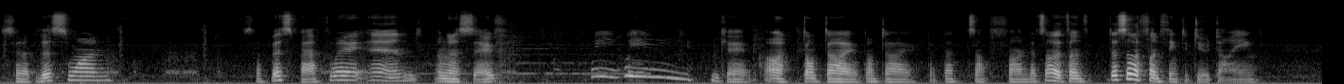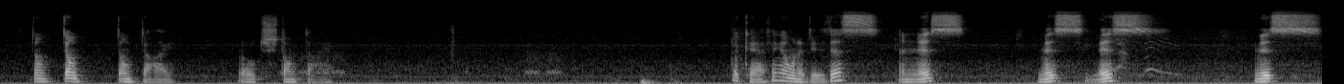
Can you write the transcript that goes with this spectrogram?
set up this one, set up this pathway, and I'm gonna save. Wee wee. Okay. Oh, don't die! Don't die! That, that's not fun. That's not a fun. That's not a fun thing to do. Dying. Don't don't don't die, Roach. Don't die. Okay, I think I want to do this and this, and this, and this, and this,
